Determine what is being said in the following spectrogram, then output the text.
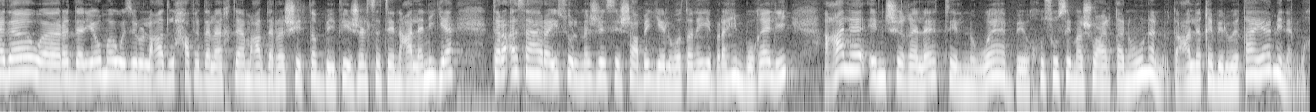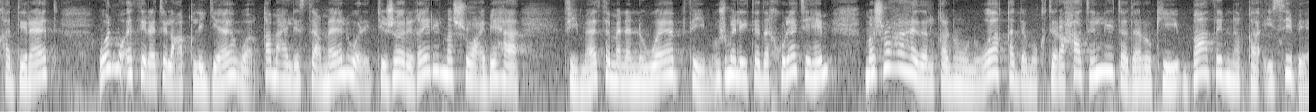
هذا ورد اليوم وزير العدل حافظ الأختام عبد الرشيد طبي في جلسة علنية ترأسها رئيس المجلس الشعبي الوطني إبراهيم بوغالي على انشغالات النواب بخصوص مشروع القانون المتعلق بالوقاية من المخدرات والمؤثرات العقلية وقمع الاستعمال والاتجار غير المشروع بها. فيما ثمن النواب في مجمل تدخلاتهم مشروع هذا القانون وقدموا اقتراحات لتدارك بعض النقائص به.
